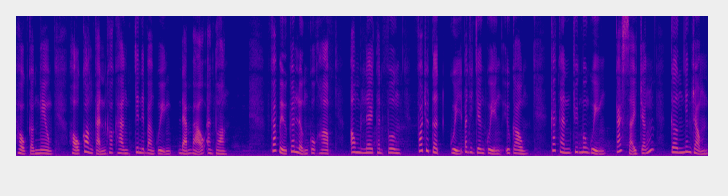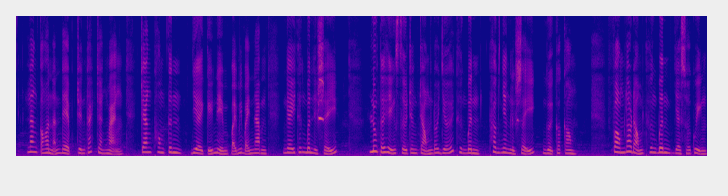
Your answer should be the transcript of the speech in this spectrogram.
hộ cận nghèo, hộ có hoàn cảnh khó khăn trên địa bàn quyện đảm bảo an toàn. Phát biểu kết luận cuộc họp, Ông Lê Thanh Phương, Phó Chủ tịch Quỹ ban nhân dân quyện yêu cầu các ngành chuyên môn quyện, các xã trấn cần nhân rộng, lan tỏa hình ảnh đẹp trên các trang mạng, trang thông tin về kỷ niệm 77 năm Ngày Thương binh Liệt sĩ, luôn thể hiện sự trân trọng đối với thương binh, thân nhân liệt sĩ, người có công. Phòng Lao động Thương binh và Sở quyện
